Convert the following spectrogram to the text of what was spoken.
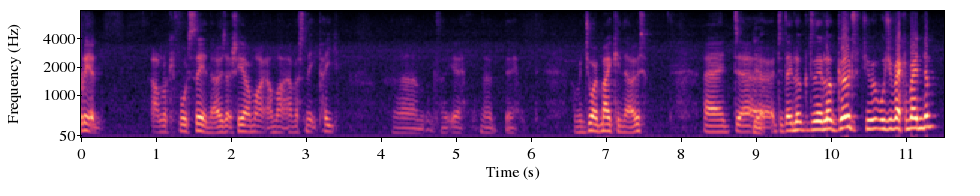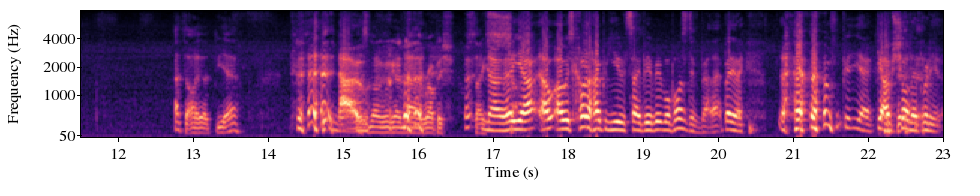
Brilliant. I'm looking forward to seeing those. Actually, I might I might have a sneak peek. Um, so yeah, no, yeah, I've enjoyed making those. And uh, Yeah. did they look? Do they look good? Do you, would you recommend them? I thought, uh, yeah. There's no. no one going, no, they're rubbish. No, suck. yeah, I, I was kind of hoping you would say be a bit more positive about that. But anyway, but yeah, yeah, I'm sure they're brilliant.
